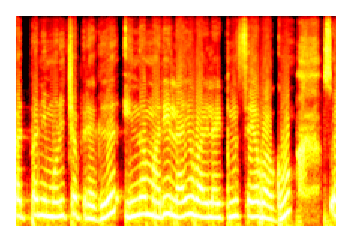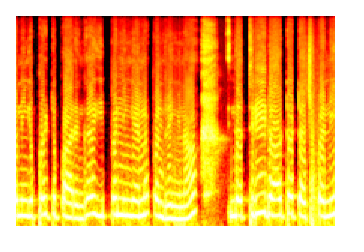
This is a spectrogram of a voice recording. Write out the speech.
கட் பண்ணி முடித்த பிறகு இந்த மாதிரி லைவ் ஹைலைட்னு சேவ் ஆகும். ஸோ நீங்கள் போயிட்டு பாருங்கள் இப்போ நீங்கள் என்ன பண்ணுறீங்கன்னா இந்த த்ரீ டாட்டை டச் பண்ணி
